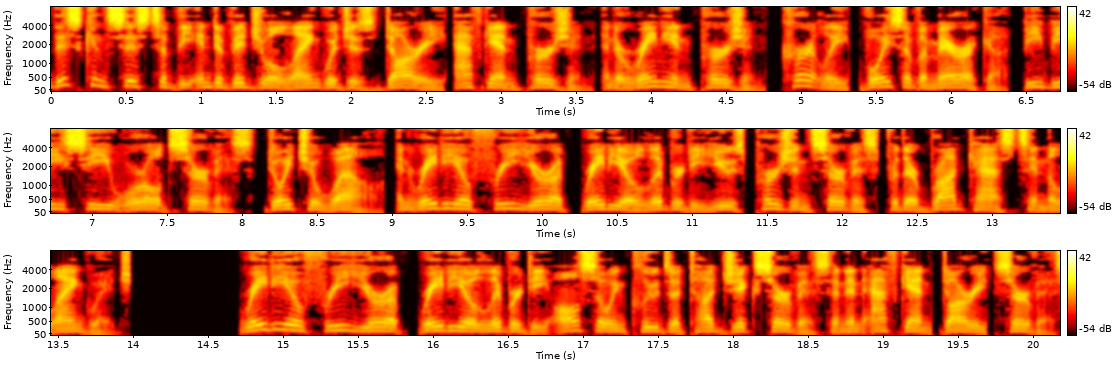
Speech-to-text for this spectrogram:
This consists of the individual languages Dari Afghan Persian and Iranian Persian. Currently, Voice of America, BBC World Service, Deutsche Welle, and Radio Free Europe, Radio Liberty use Persian service for their broadcasts in the language. Radio Free Europe – Radio Liberty also includes a Tajik service and an Afghan Dari service.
